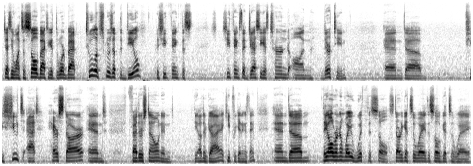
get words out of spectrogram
Jesse wants his soul back to get the word back. Tulip screws up the deal because she think this, she thinks that Jesse has turned on their team, and uh, she shoots at Herr Starr and Featherstone and the other guy. I keep forgetting his name, and um, they all run away with the soul. Starr gets away, the soul gets away,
